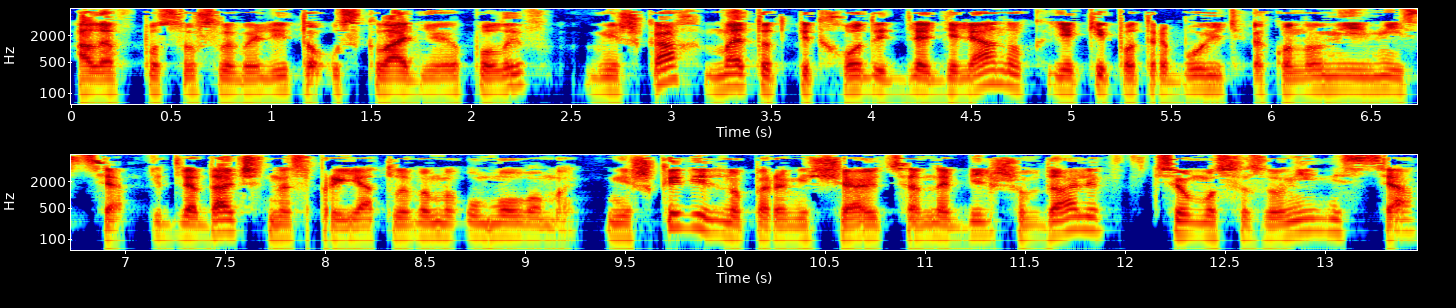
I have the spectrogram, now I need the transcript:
але в посушливе літо ускладнює полив. В мішках метод підходить для ділянок, які потребують економії місця, і для дач несприятливими умовами. Мішки вільно переміщаються на більш вдалі в цьому сезоні місця.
